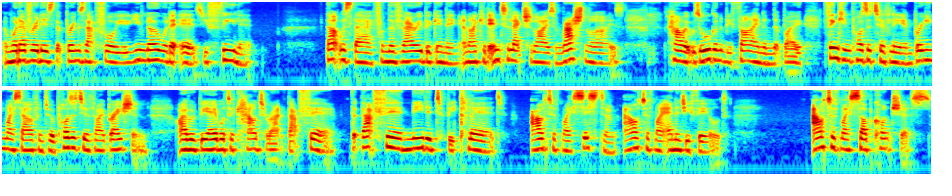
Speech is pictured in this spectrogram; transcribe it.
And whatever it is that brings that for you, you know what it is, you feel it. That was there from the very beginning, and I could intellectualize and rationalize how it was all going to be fine, and that by thinking positively and bringing myself into a positive vibration, I would be able to counteract that fear. But that fear needed to be cleared out of my system, out of my energy field, out of my subconscious.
